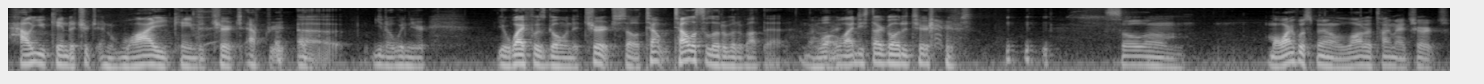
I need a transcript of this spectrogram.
how you came to church and why you came to church after, uh, you know, when your your wife was going to church. So tell tell us a little bit about that. Why, right. why did you start going to church? So um, my wife was spending a lot of time at church,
